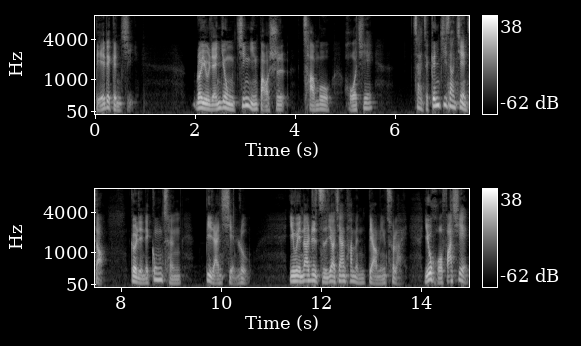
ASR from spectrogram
别的根基。若有人用金银宝石、草木活接，在这根基上建造，个人的工程必然显露，因为那日子要将他们表明出来。有火发现，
